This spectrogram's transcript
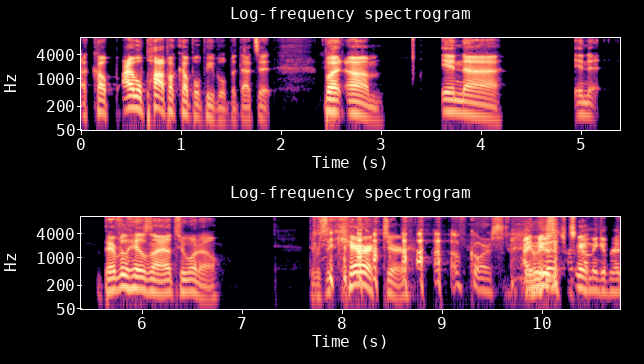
a couple. I will pop a couple people, but that's it. But um, in uh in Beverly Hills 90210, there was a character. of course, I knew this was coming eventually.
